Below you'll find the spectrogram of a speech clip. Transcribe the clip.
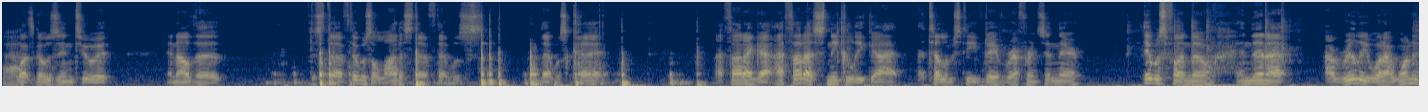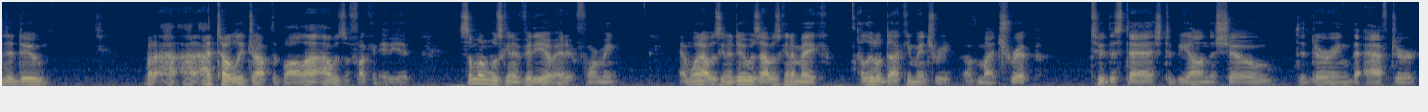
Ah, what that's cool. goes into it and all the the stuff. There was a lot of stuff that was that was cut. I thought I got. I thought I sneakily got a Tell 'em Steve Dave reference in there. It was fun though, and then I I really what I wanted to do, but I I, I totally dropped the ball. I, I was a fucking idiot. Someone was going to video edit for me, and what I was going to do was I was going to make a little documentary of my trip to the stash to be on the show, the during, the after.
